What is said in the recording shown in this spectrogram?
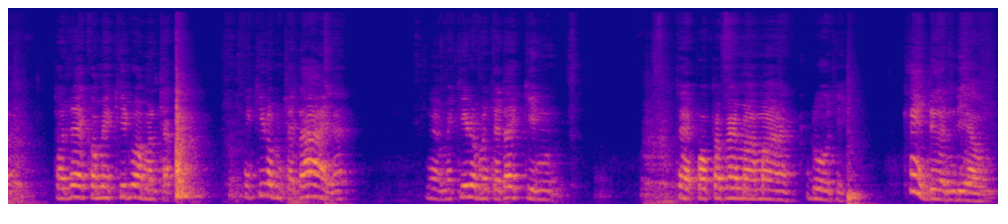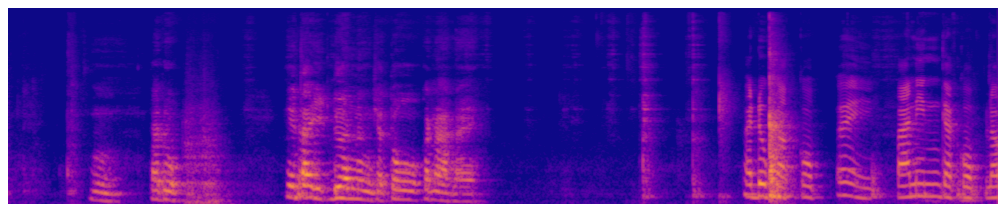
นะตอนแรกก็ไม่คิดว่ามันจะ ไม่คิดว่ามันจะได้นะเนี่ยไม่คิดว่ามันจะได้กิน แต่พอไปไปมามาดูสิแค่เดือนเดียว อืมปลาดุกนี่ถ้าอีกเดือนหนึ่งจะโตขนาดไหนปลาดุกกับกบ เอ้ยปลานินกับกบเรา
